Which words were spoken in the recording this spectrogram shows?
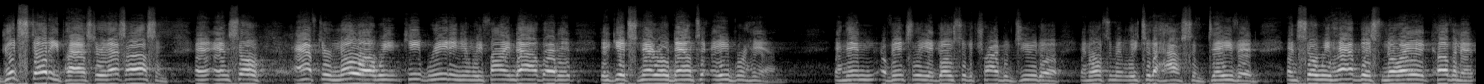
Good study, Pastor. That's awesome. And, and, so after Noah, we keep reading and we find out that it, it gets narrowed down to Abraham. And then eventually it goes to the tribe of Judah and ultimately to the house of David. And so we have this Noahic covenant,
